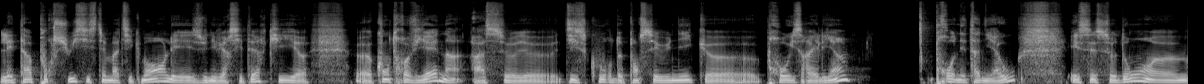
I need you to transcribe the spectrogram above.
l'État poursuit systématiquement les universitaires qui euh, contreviennent à ce discours de pensée unique pro-israélien pro-Netanyahou, et c'est ce dont euh,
